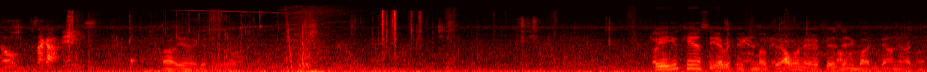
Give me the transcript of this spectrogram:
No, because I got minis. Oh yeah, I guess you're right. Oh yeah, you can see everything from up there. I wonder if there's anybody down there I can.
